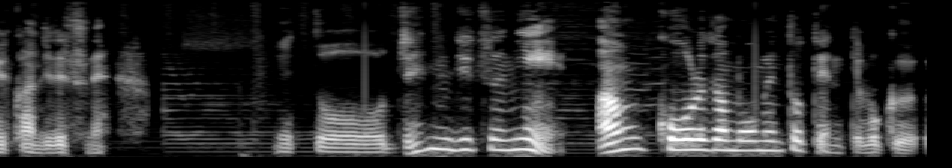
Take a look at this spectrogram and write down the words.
いう感じですね。えっと、前日にアンコール the moment 展って僕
